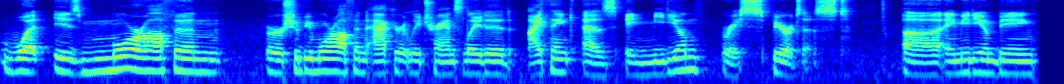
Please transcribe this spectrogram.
What is more often, or should be more often accurately translated, I think, as a medium or a spiritist. Uh, a medium being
